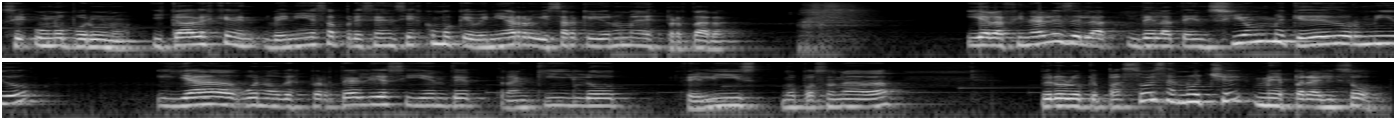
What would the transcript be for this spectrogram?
Sí, uno por uno. Y cada vez que ven- venía esa presencia es como que venía a revisar que yo no me despertara. Y a las finales de la, de la tensión me quedé dormido y ya, bueno, desperté al día siguiente tranquilo, feliz, no pasó nada. Pero lo que pasó esa noche me paralizó.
